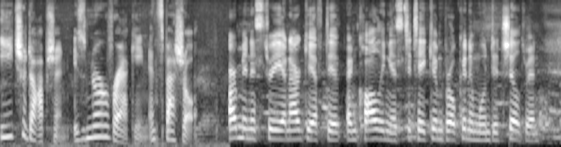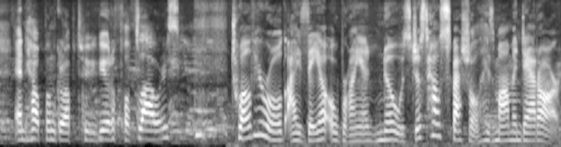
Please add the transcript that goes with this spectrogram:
each adoption is nerve wracking and special. Our ministry and our gift and calling is to take in broken and wounded children and help them grow up to be beautiful flowers. 12 year old Isaiah O'Brien knows just how special his mom and dad are.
